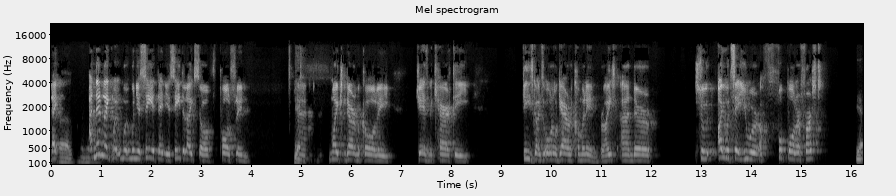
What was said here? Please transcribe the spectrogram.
like, and then, like when you see it, then you see the likes of Paul Flynn. Yeah. Uh, Michael Macauley, James McCarthy, these guys, Eoghan O'Gara coming in, right? And they're so I would say you were a footballer first. Yeah.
